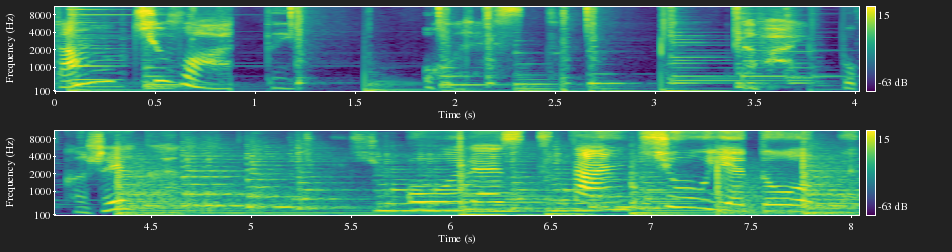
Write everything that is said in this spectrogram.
Танцювати. Орест. Давай, покажи, яке. Орест танцює добре.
